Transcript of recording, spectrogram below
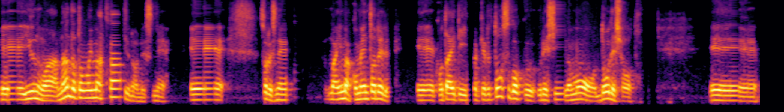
いうのは何だと思いますかっていうのはですね、えー、そうですね、まあ、今コメントで、えー、答えていただけるとすごく嬉しいのも、どうでしょうと。え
